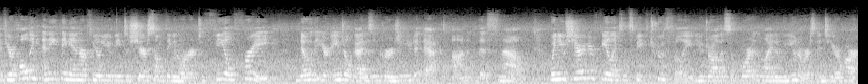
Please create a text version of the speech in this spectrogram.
If you're holding anything in or feel you need to share something in order to feel free, know that your angel guide is encouraging you to act on this now. When you share your feelings and speak truthfully, you draw the support and light of the universe into your heart.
